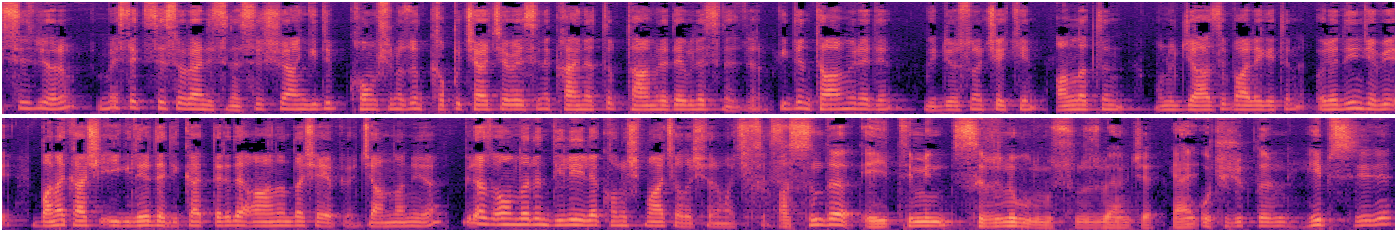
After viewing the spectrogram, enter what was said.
Siz diyorum meslek lisesi öğrencisiniz. Siz şu an gidip komşunuzun kapı çerçevesini kaynatıp tamir edebilirsiniz diyorum. Gidin tamir edin, videosunu çekin, anlatın, bunu cazip hale getirin. Öyle deyince bir bana karşı ilgileri de dikkatleri de anında şey yapıyor, canlanıyor. Biraz onların diliyle konuşmaya çalışıyorum açıkçası. Aslında eğitimin sırrını bulmuşsunuz bence. Yani o çocukların hepsini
